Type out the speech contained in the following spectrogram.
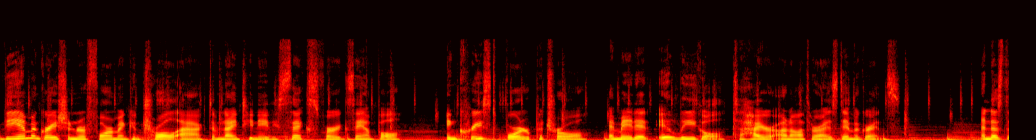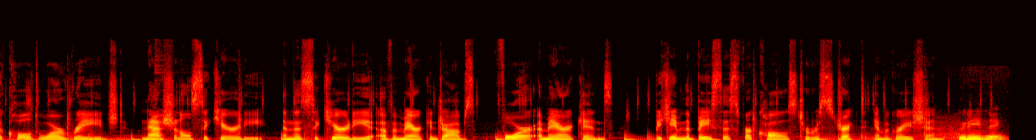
The Immigration Reform and Control Act of 1986, for example, increased Border Patrol and made it illegal to hire unauthorized immigrants. And as the Cold War raged, national security and the security of American jobs for Americans became the basis for calls to restrict immigration. Good evening.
